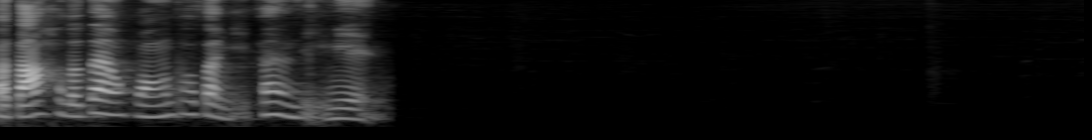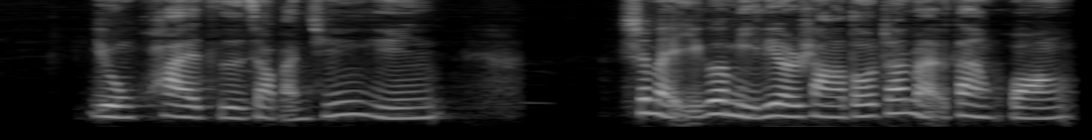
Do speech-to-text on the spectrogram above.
把打好的蛋黄倒在米饭里面，用筷子搅拌均匀，使每一个米粒上都沾满了蛋黄。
